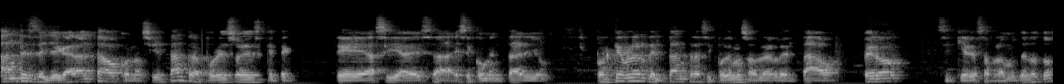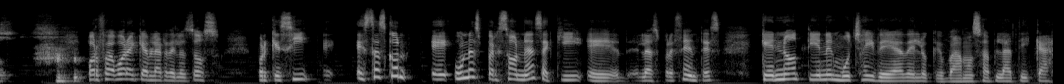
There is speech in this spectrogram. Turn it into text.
antes de llegar al Tao conocí el Tantra, por eso es que te, te hacía esa, ese comentario. ¿Por qué hablar del Tantra si podemos hablar del Tao? Pero si quieres hablamos de los dos. Por favor, hay que hablar de los dos, porque sí, eh, estás con eh, unas personas aquí, eh, las presentes, que no tienen mucha idea de lo que vamos a platicar.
